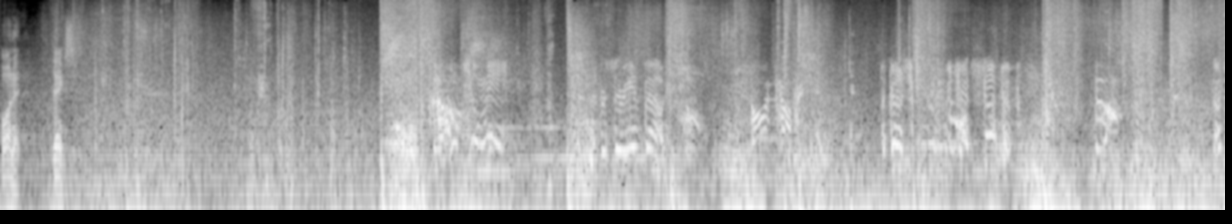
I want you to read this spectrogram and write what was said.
On it. Thanks. Don't kill me! Adversary inbound. I gotta... We can't stop him! That's...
